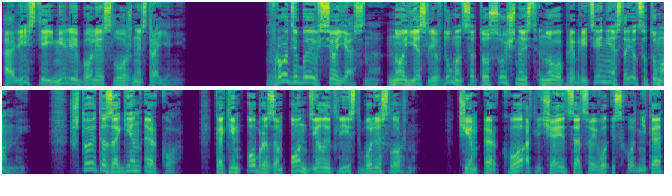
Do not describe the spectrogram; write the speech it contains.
а листья имели более сложное строение. Вроде бы все ясно, но если вдуматься, то сущность новоприобретения остается туманной. Что это за ген РКО? каким образом он делает лист более сложным, чем РКО отличается от своего исходника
